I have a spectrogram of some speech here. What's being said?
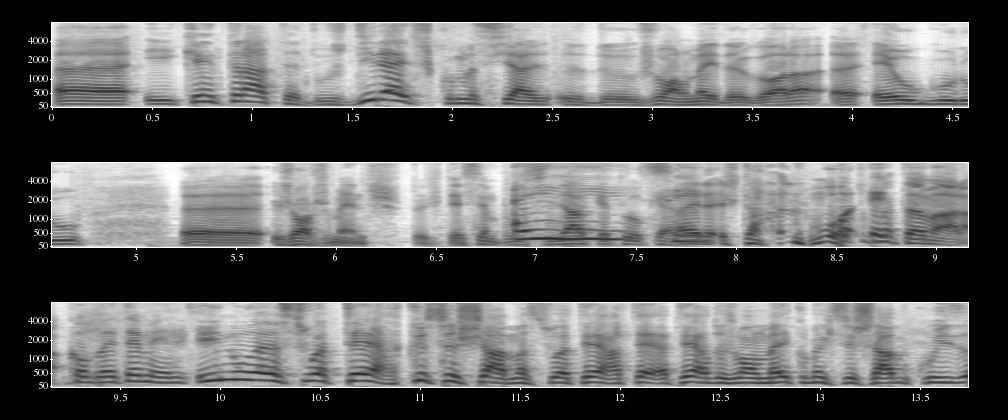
Eh, e quem trata dos direitos comerciais eh, de João Almeida agora eh, é o guru eh, Jorge Mendes. É sempre um sinal que a tua sim. carreira está num outro É, patamar. Completamente. E na sua terra, que se chama a sua terra, a te- a terra de João Almeida, como é que se chama? Coisa.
